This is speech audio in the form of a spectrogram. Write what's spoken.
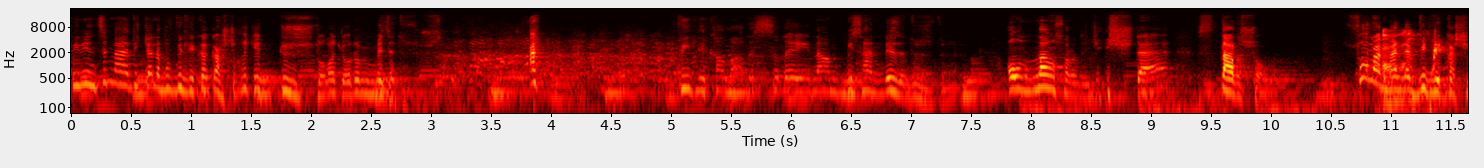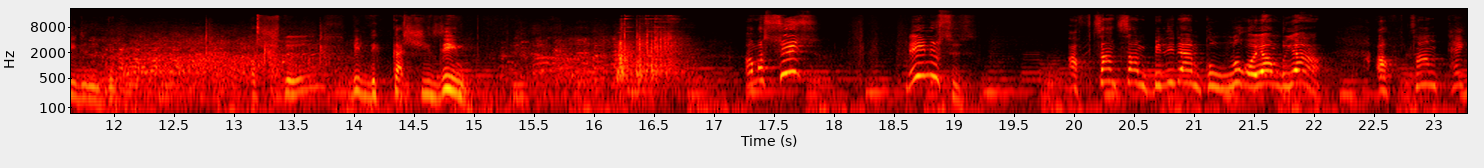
Birinci mənə gələ bu vilika qaşlığı get düz stola görüm necə düzürsən. Vilikaları sırayla bir sən necə düzdün? Ondan sonra deyir ki, işdə star show. Sonra mənə vilika şirin dedi. Düşdün? Vilika şirin. Amma siz neyinirsiniz? Afsansan bilirəm qulluq oyan bu yan. Afsan tək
